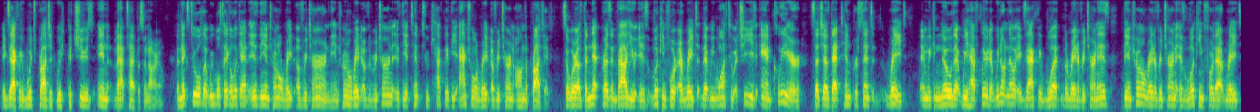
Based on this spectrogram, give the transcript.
exactly which project we could choose in that type of scenario. The next tool that we will take a look at is the internal rate of return. The internal rate of the return is the attempt to calculate the actual rate of return on the project. So whereas the net present value is looking for a rate that we want to achieve and clear, such as that 10% rate, and we can know that we have cleared it, we don't know exactly what the rate of return is. The internal rate of return is looking for that rate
